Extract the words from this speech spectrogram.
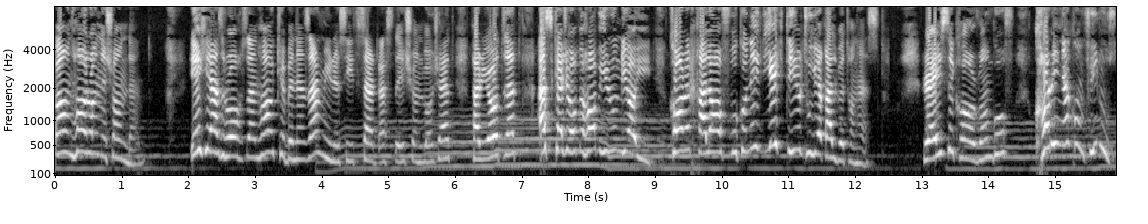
و آنها را نشاندند یکی از راهزنها که به نظر می رسید سر دستهشان باشد فریاد زد از کجاوه ها بیرون بیایید کار خلاف بکنید یک تیر توی قلبتان هست. رئیس کاروان گفت کاری نکن فیروز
